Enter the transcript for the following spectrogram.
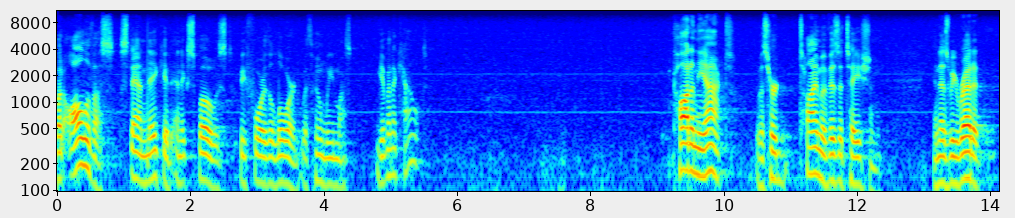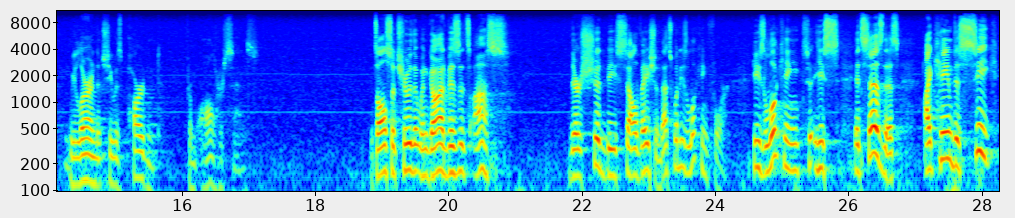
But all of us stand naked and exposed before the Lord with whom we must give an account. Caught in the act, was her time of visitation. And as we read it, we learned that she was pardoned from all her sins. It's also true that when God visits us, there should be salvation. That's what He's looking for. He's looking to, he's, it says this I came to seek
